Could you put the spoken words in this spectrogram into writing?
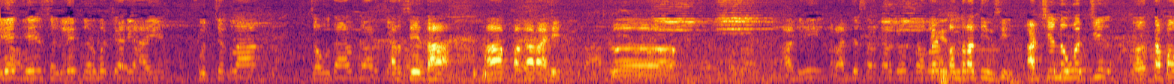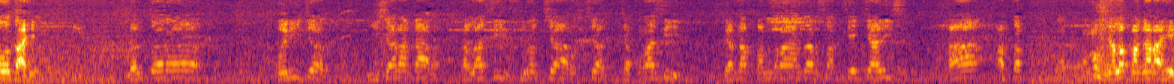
हे जे सगळे कर्मचारी आहेत स्वच्छकला चौदा हजार चारशे दहा हा पगार आहे. आणि राज्य सरकारकडे चालू आहे पंधरा तीनशे. आठशे नव्वदची तपावत आहे. नंतर परिचर इशाराकार खलासी सुरक्षा रक्षक चपरासी त्यांना पंधरा हजार सातशे चाळीस हा आता त्याला पगार आहे.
